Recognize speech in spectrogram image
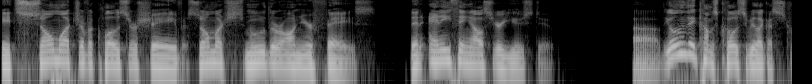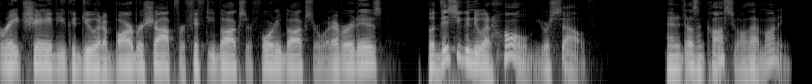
It's so much of a closer shave, so much smoother on your face than anything else you're used to. Uh, the only thing that comes close to be like a straight shave you could do at a barber shop for 50 bucks or 40 bucks or whatever it is. But this you can do at home yourself. And it doesn't cost you all that money.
